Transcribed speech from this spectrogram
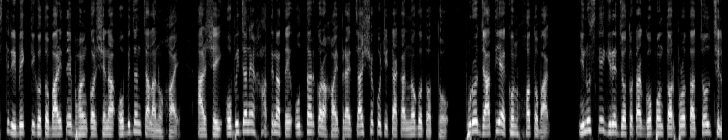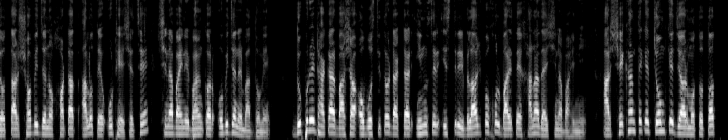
স্ত্রীর ব্যক্তিগত বাড়িতে ভয়ঙ্কর সেনা অভিযান চালানো হয়, আর সেই অভিযানে হাতে নাতে উদ্ধার করা হয় প্রায় চারশো কোটি টাকার নগদ তথ্য। পুরো জাতি এখন হতবাক। ইনুসকে ঘিরে যতটা গোপন তৎপরতা চলছিল, তার সবই যেন হঠাৎ আলোতে উঠে এসেছে সেনাবাহিনীর ভয়ঙ্কর অভিযানের মাধ্যমে। দুপুরে ঢাকার বাসা অবস্থিত ডাক্তার ইনুসের স্ত্রীর বিলাসবহুল বাড়িতে হানা দেয় সেনাবাহিনী। আর সেখান থেকে চমকে যাওয়ার মতো তথ্য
